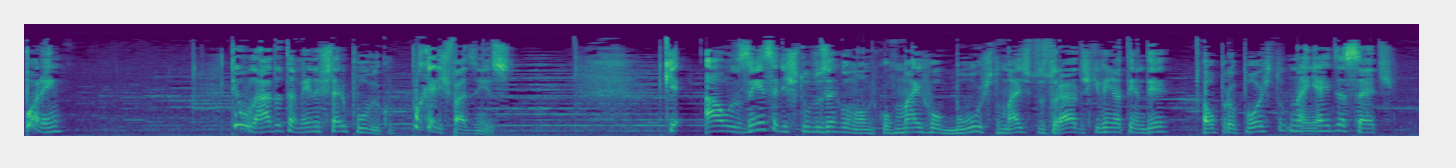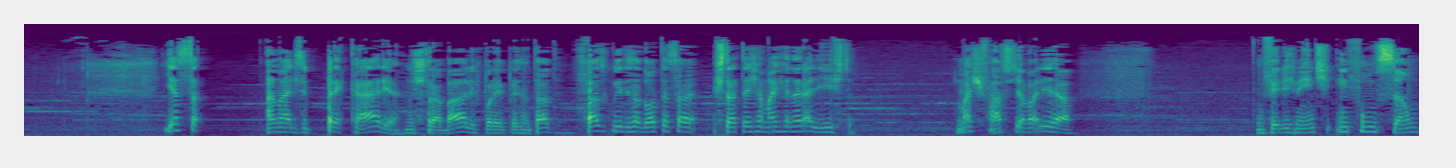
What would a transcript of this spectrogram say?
Porém, tem um lado também no Ministério Público. Por que eles fazem isso? Porque a ausência de estudos ergonômicos mais robustos, mais estruturados, que venham atender ao proposto na NR17. E essa análise precária nos trabalhos por aí apresentados faz com que eles adotem essa estratégia mais generalista, mais fácil de avaliar. Infelizmente, em função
